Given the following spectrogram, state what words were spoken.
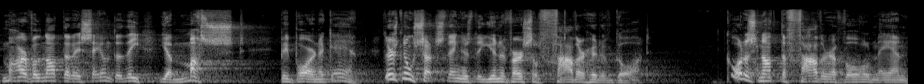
Marvel not that I say unto thee, you must be born again. There's no such thing as the universal fatherhood of God. God is not the father of all men,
